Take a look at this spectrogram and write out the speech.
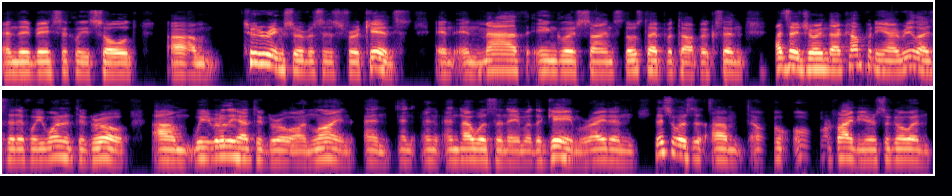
and they basically sold um tutoring services for kids in in math english science those type of topics. And as i joined that company i realized that if we wanted to grow um we really had to grow online. And and and, and that was the name of the game right? And this was um over five years ago and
